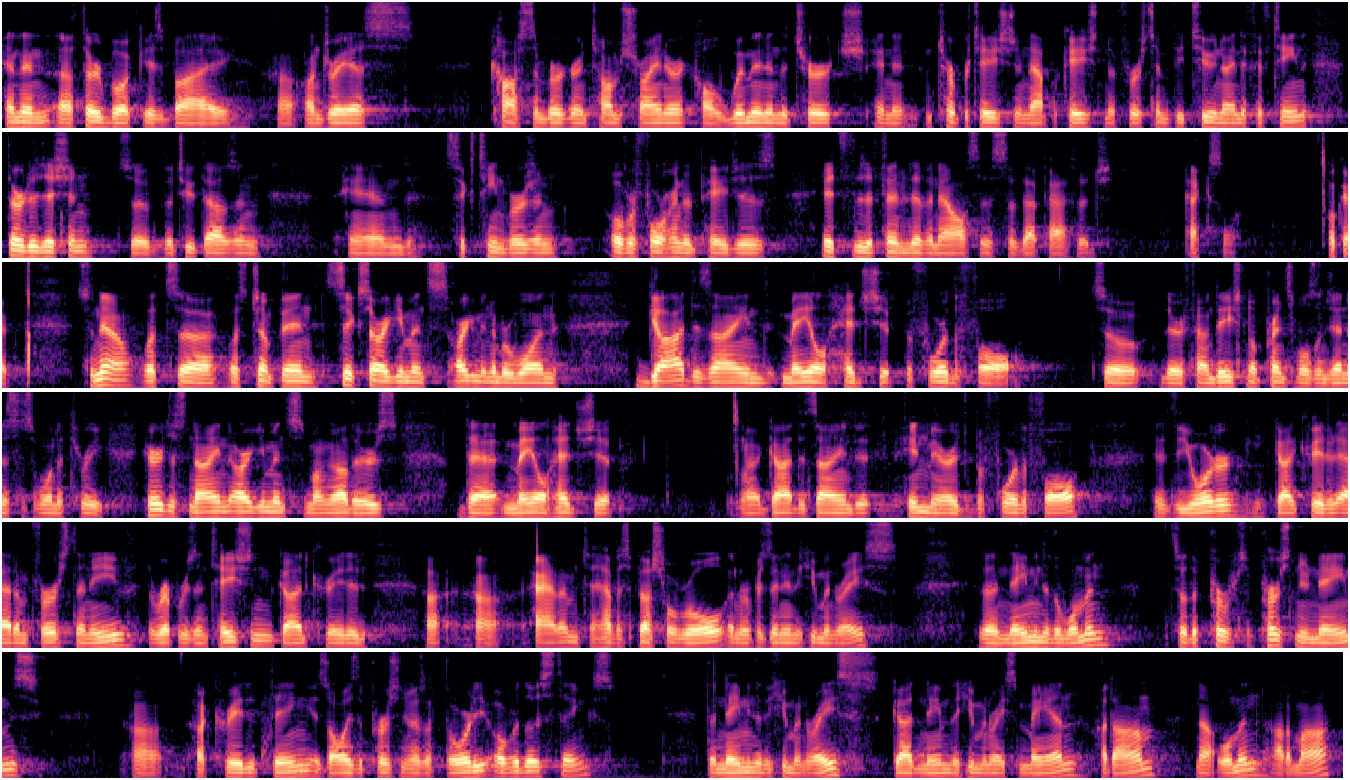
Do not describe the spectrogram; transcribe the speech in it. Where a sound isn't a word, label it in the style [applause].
And then a third book is by uh, Andreas Kostenberger and Tom Schreiner called Women in the Church and an Interpretation and Application of 1 Timothy 2 9 to 15. Third edition, so the 2016 version, over 400 pages. It's the definitive analysis of that passage. Excellent. Okay, so now let's, uh, let's jump in. Six arguments. Argument number one God designed male headship before the fall. So there are foundational principles in Genesis 1 to 3. Here are just nine arguments, among others, that male headship, uh, God designed it in marriage before the fall. Is the order. God created Adam first, then Eve. The representation. God created uh, uh, Adam to have a special role in representing the human race. The naming of the woman. So the per- person who names uh, a created thing is always the person who has authority over those things. The naming of the human race, God named the human race man, Adam, not woman, Adamah.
